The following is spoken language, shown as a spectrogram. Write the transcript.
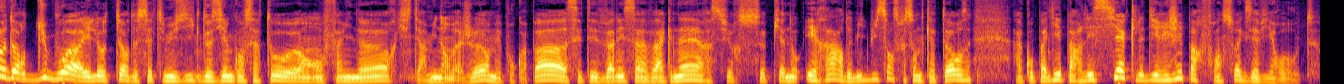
Théodore Dubois est l'auteur de cette musique, deuxième concerto euh, en fa mineur qui se termine en majeur, mais pourquoi pas. C'était Vanessa Wagner sur ce piano Erard de 1874, accompagné par Les siècles dirigé par François-Xavier Roth.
